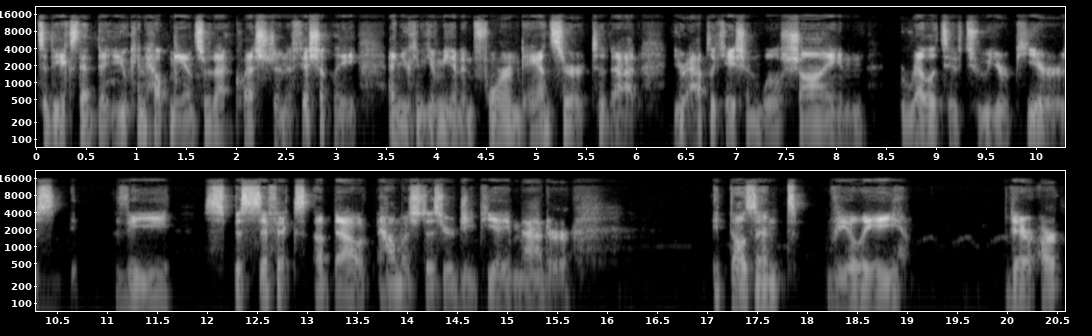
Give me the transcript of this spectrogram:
to the extent that you can help me answer that question efficiently and you can give me an informed answer to that, your application will shine relative to your peers. The specifics about how much does your GPA matter, it doesn't really. There are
